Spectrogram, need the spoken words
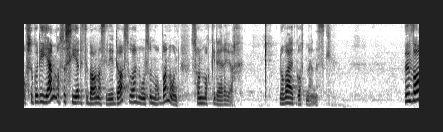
og så går de hjem og så sier de til barna sine i dag så var det noen som mobba noen. Sånn må ikke dere gjøre. Nå var jeg et godt menneske. Men hva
